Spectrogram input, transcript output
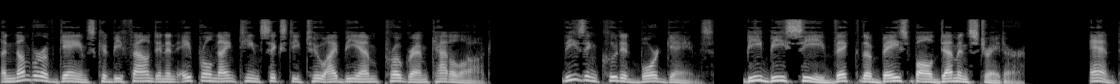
A number of games could be found in an April 1962 IBM program catalog. These included board games, BBC Vic the Baseball Demonstrator, and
